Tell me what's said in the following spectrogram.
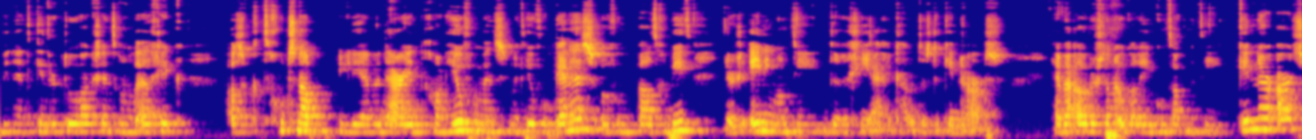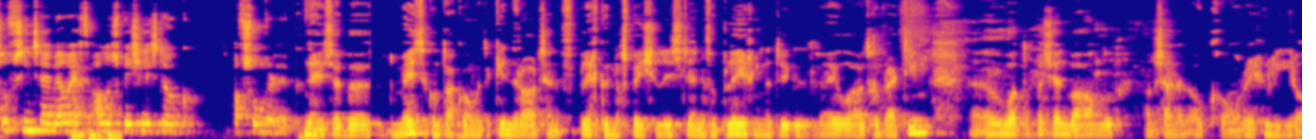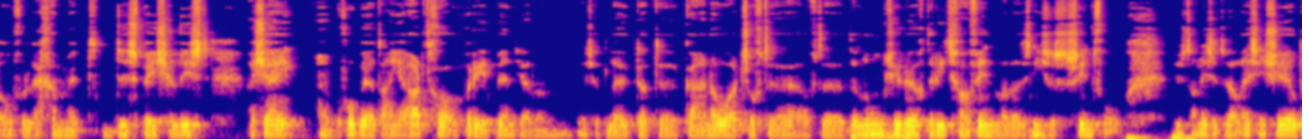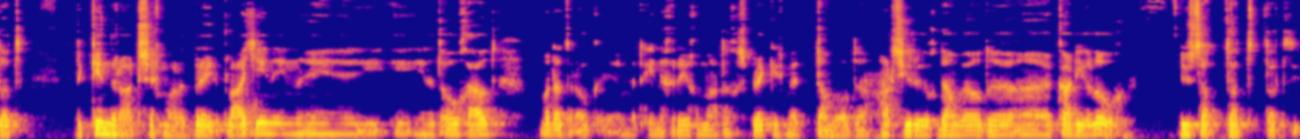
Binnen het kindertoraxcentrum, want eigenlijk, als ik het goed snap, jullie hebben daarin gewoon heel veel mensen met heel veel kennis over een bepaald gebied. Er is één iemand die de regie eigenlijk houdt, dat is de kinderarts. Hebben ouders dan ook alleen contact met die kinderarts of zien zij wel echt alle specialisten ook afzonderlijk? Nee, ze hebben de meeste contact gewoon met de kinderarts en de verpleegkundig specialisten en de verpleging natuurlijk. Het is een heel uitgebreid team uh, wat de patiënt behandelt. Maar er zijn dan ook gewoon reguliere overleggen met de specialist. Als jij uh, bijvoorbeeld aan je hart geopereerd bent, ja, dan is het leuk dat de KNO-arts of, de, of de, de longchirurg er iets van vindt, maar dat is niet zo zinvol. Dus dan is het wel essentieel dat de kinderarts zeg maar, het brede plaatje in, in, in, in het oog houdt. Maar dat er ook eh, met enige regelmaat een gesprek is met dan wel de hartchirurg, dan wel de uh, cardioloog. Dus dat, dat, dat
